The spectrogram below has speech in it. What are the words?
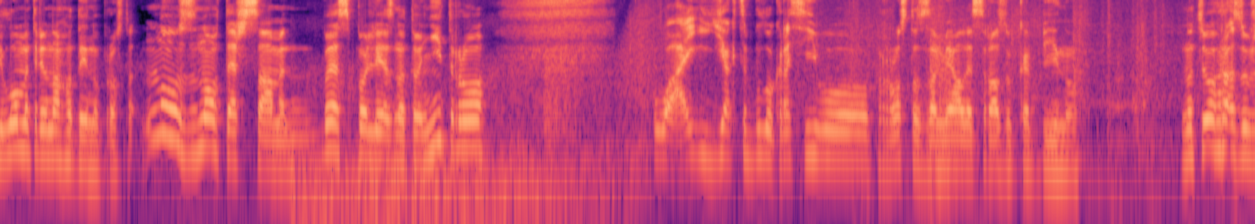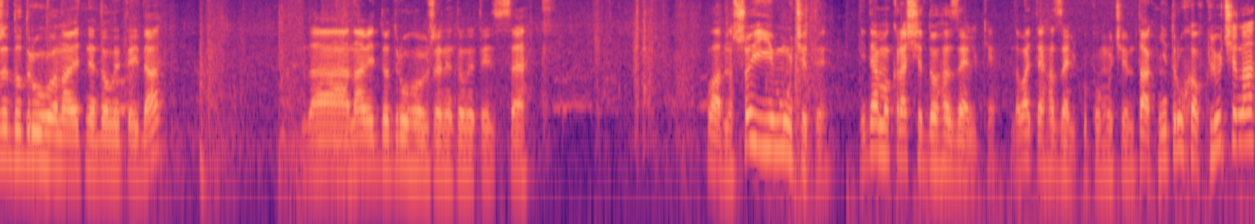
кілометрів на годину просто. Ну, знов те ж саме. Безполезно то нітро. Ой, як це було красиво. Просто замяли сразу кабіну. Ну, цього разу вже до другого навіть не долетить, да? Да, навіть до другого вже не долетить, все. Ладно, що її мучити? Йдемо краще до газельки. Давайте газельку помучимо. Так, нітруха включена.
